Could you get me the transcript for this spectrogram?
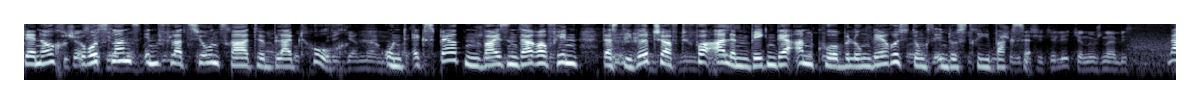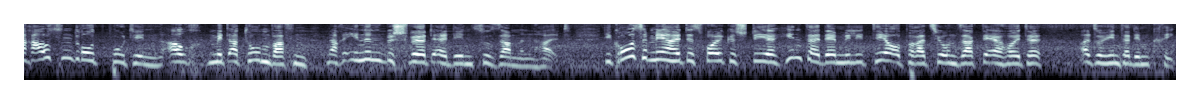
Dennoch, Russlands Inflationsrate bleibt hoch. Und Experten weisen darauf hin, dass die Wirtschaft vor allem wegen der Ankurbelung der Rüstungsindustrie wachse. Nach außen droht Putin, auch mit Atomwaffen. Nach innen beschwört er den Zusammenhalt. Die große Mehrheit des Volkes stehe hinter der Militäroperation, sagte er heute, also hinter dem Krieg.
